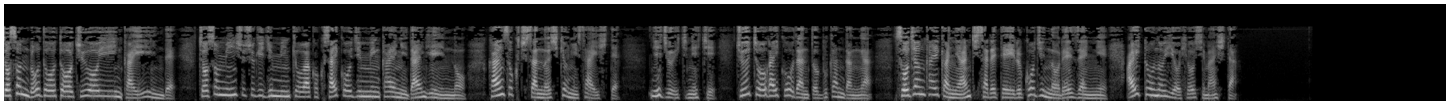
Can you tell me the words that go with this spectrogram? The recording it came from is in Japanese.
朝鮮労働党中央委員会委員で、朝鮮民主主義人民共和国最高人民会議大議員の観測地さんの死去に際して、21日、中朝外交団と武漢団が、ソジャン会館に安置されている個人の霊前に哀悼の意を表しました。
